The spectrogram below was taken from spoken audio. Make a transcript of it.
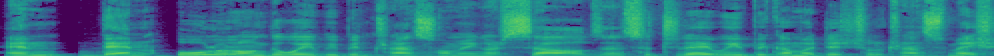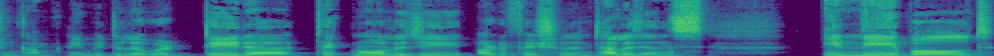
And then all along the way, we've been transforming ourselves. And so today we've become a digital transformation company. We deliver data, technology, artificial intelligence, enabled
